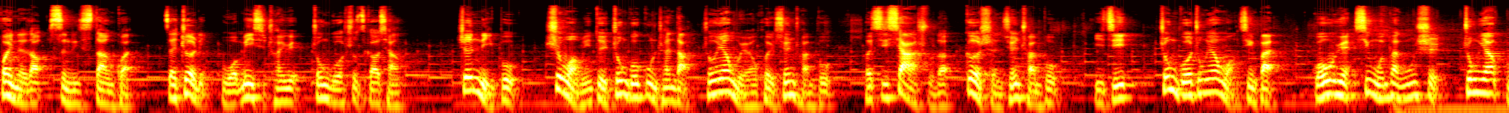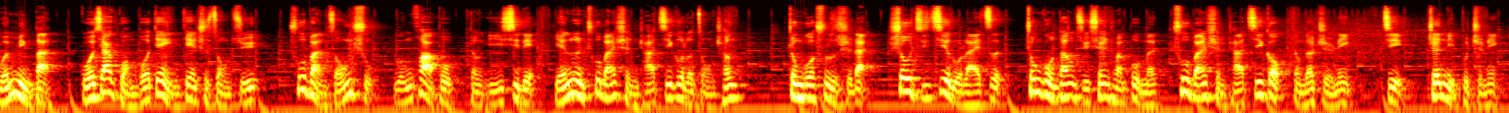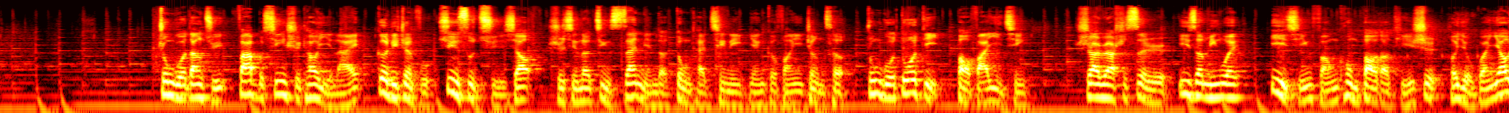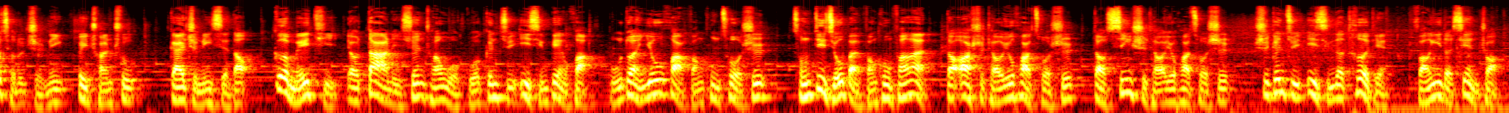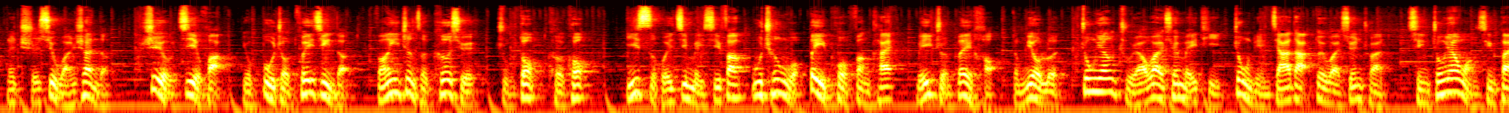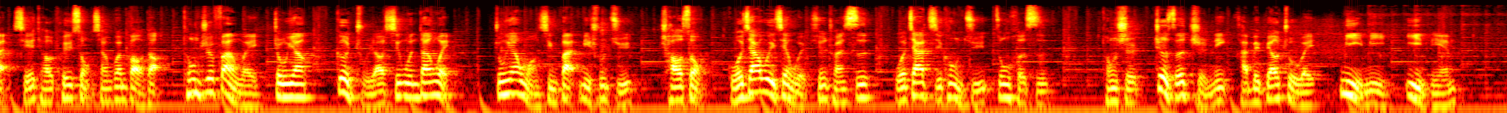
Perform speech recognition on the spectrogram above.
欢迎来到四零四档案馆，在这里，我们一起穿越中国数字高墙。真理部是网民对中国共产党中央委员会宣传部和其下属的各省宣传部，以及中国中央网信办、国务院新闻办公室、中央文明办、国家广播电影电视总局、出版总署、文化部等一系列言论出版审查机构的总称。中国数字时代收集记录来自中共当局宣传部门、出版审查机构等的指令，即真理部指令。中国当局发布新十条以来，各地政府迅速取消实行了近三年的动态清零严格防疫政策，中国多地爆发疫情。十二月二十四日，一则名为《疫情防控报道提示和有关要求》的指令被传出。该指令写道：各媒体要大力宣传我国根据疫情变化不断优化防控措施，从第九版防控方案到二十条优化措施到新十条优化措施，是根据疫情的特点、防疫的现状来持续完善的，是有计划、有步骤推进的，防疫政策科学、主动、可控。以此回击美西方诬称我被迫放开、没准备好等谬论。中央主要外宣媒体重点加大对外宣传，请中央网信办协调推送相关报道。通知范围：中央各主要新闻单位、中央网信办秘书局、抄送国家卫健委宣传司、国家疾控局综合司。同时，这则指令还被标注为秘密一年。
